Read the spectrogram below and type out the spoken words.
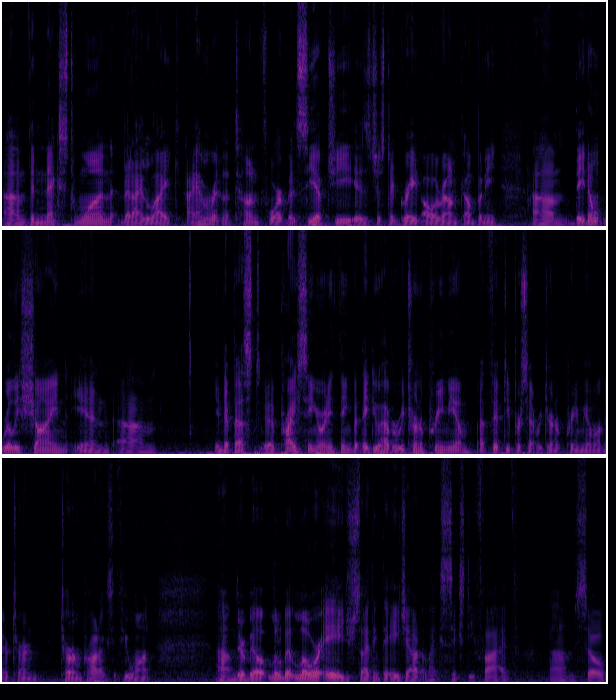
Um, the next one that I like, I haven't written a ton for it, but CFG is just a great all around company. Um, they don't really shine in um, in their best uh, pricing or anything, but they do have a return of premium, a 50% return of premium on their term term products if you want. Um, they're a little bit lower age, so I think they age out at like 65. Um, so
